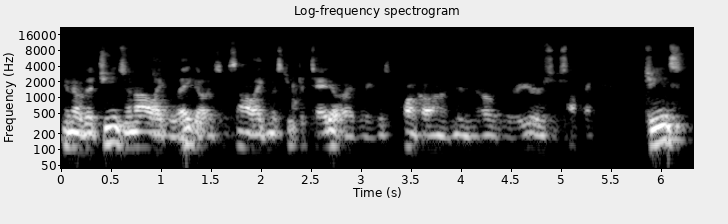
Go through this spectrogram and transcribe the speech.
you know the genes are not like Legos. It's not like Mr. Potato Head where you just plunk on a new nose or ears or something. Genes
